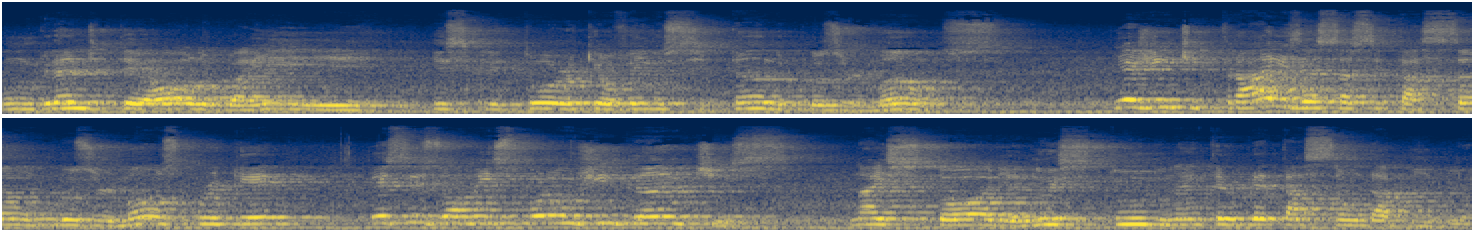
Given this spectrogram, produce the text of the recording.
um grande teólogo aí e escritor que eu venho citando para os irmãos, e a gente traz essa citação para os irmãos porque esses homens foram gigantes na história, no estudo, na interpretação da Bíblia.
